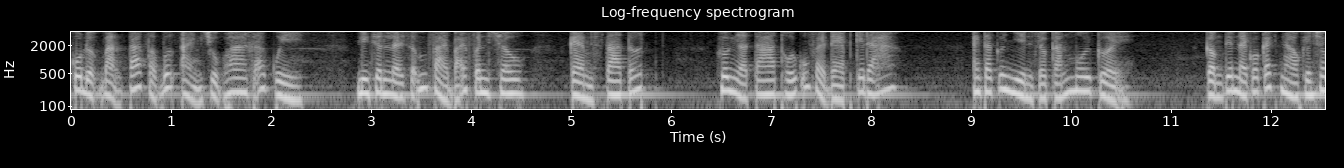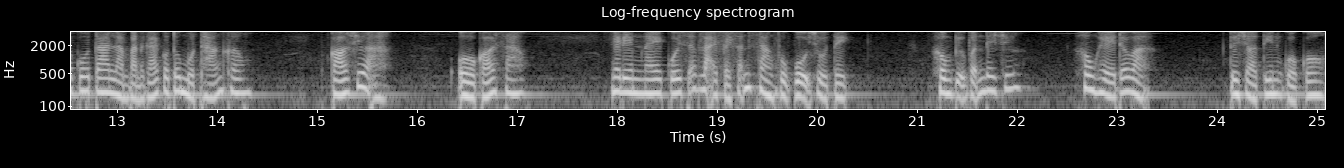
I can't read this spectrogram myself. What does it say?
Cô được bạn tác vào bức ảnh chụp hoa dã quỳ. Nhưng chân lại dẫm phải bãi phân châu, Kèm status. Hương nhà ta thối cũng phải đẹp cái đã. Anh ta cứ nhìn rồi cắn môi cười. Cầm tiên này có cách nào khiến cho cô ta làm bạn gái của tôi một tháng không? Có chứ ạ. Ồ, có sao. Ngày đêm nay cô ấy sẽ lại phải sẵn sàng phục vụ chủ tịch. Không tự vẫn đây chứ. Không hề đâu ạ. Tôi chờ tin của cô.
